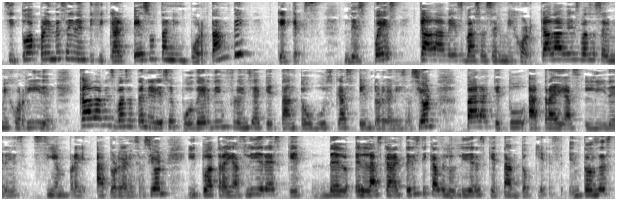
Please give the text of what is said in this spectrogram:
si tú aprendes a identificar eso tan importante, ¿qué crees? Después cada vez vas a ser mejor, cada vez vas a ser mejor líder, cada vez vas a tener ese poder de influencia que tanto buscas en tu organización para que tú atraigas líderes siempre a tu organización y tú atraigas líderes que de las características de los líderes que tanto quieres. Entonces,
